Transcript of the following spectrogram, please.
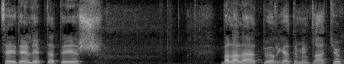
CD léptetés bele lehet pörgetni, mint látjuk.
